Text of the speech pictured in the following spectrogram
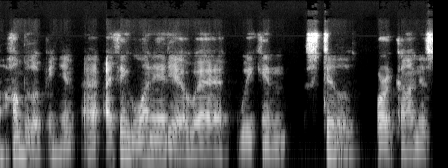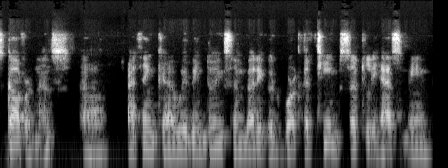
humble opinion. Uh, I think one area where we can still work on is governance. Uh, I think uh, we've been doing some very good work. The team certainly has been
